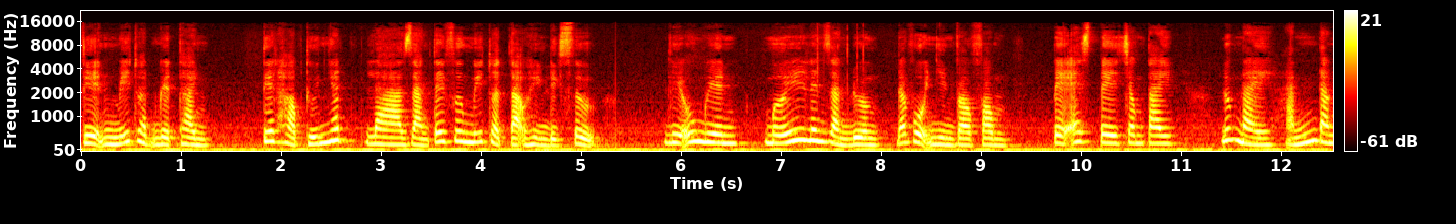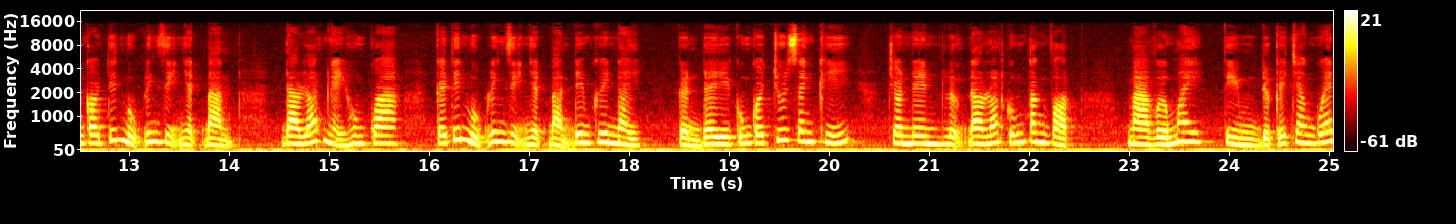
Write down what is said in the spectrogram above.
Viện Mỹ thuật Nguyệt Thành, Tiết học thứ nhất là giảng Tây Phương Mỹ thuật tạo hình lịch sử. Liễu Nguyên mới lên giảng đường đã vội nhìn vào phòng PSP trong tay. Lúc này, hắn đang coi tiết mục linh dị Nhật Bản. Download ngày hôm qua, Cái tiết mục linh dị Nhật Bản đêm khuya này Gần đây cũng có chút danh khí cho nên lượng download cũng tăng vọt. Mà vừa may tìm được cái trang web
